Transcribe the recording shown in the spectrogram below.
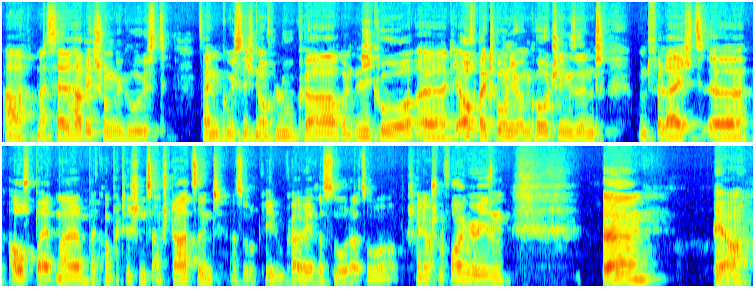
Ah, Marcel habe ich schon gegrüßt. Dann grüße ich noch Luca und Nico, äh, die auch bei Tonio im Coaching sind und vielleicht äh, auch bald mal bei Competitions am Start sind. Also, okay, Luca wäre es so oder so wahrscheinlich auch schon vorher gewesen. Ähm, ja.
